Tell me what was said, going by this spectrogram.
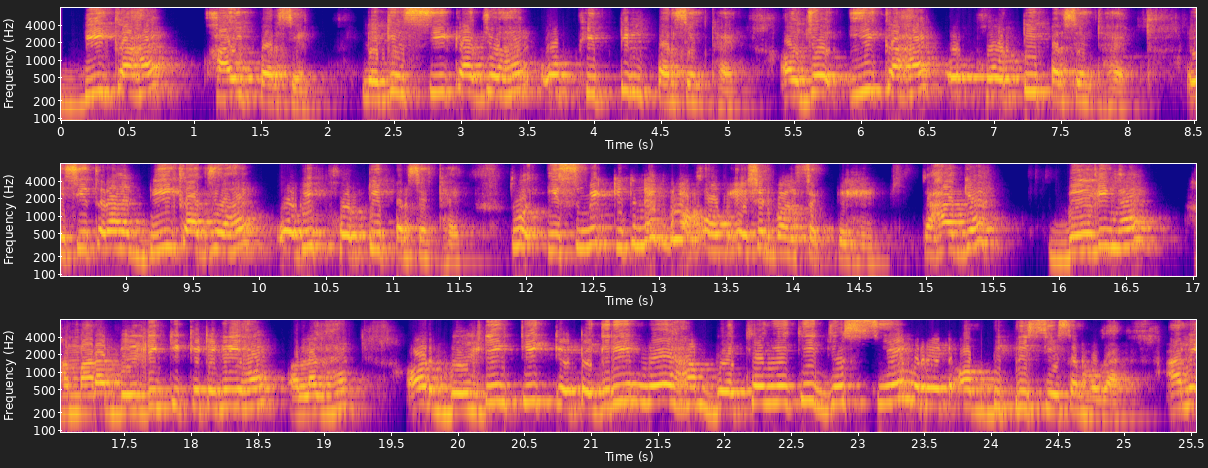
बी का है फाइव परसेंट लेकिन सी का जो है, वो फिफ्टीन परसेंट है। और जो ई e का है, वो फोर्टी परसेंट है। इसी तरह डी का जो है, वो भी फोर्टी परसेंट है। तो इसमें कितने ब्लॉक ऑफ़ एसिड बन सकते हैं? कहा गया? बिल्डिंग है हमारा बिल्डिंग की कैटेगरी है, अलग है। और बिल्डिंग की कैटेगरी में हम देखेंगे कि जो सेम रेट ऑफ़ डिप्रिसिएशन होगा, यानी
